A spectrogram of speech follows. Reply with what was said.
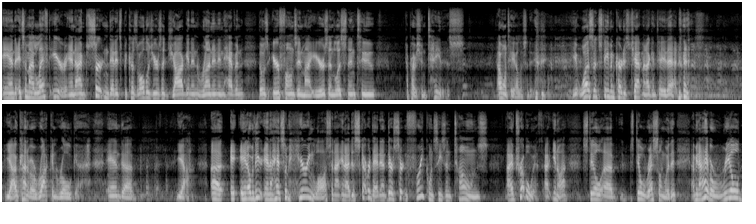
And it's in my left ear. And I'm certain that it's because of all those years of jogging and running and having those earphones in my ears and listening to, I probably shouldn't tell you this. I won't tell you I listened to it. it wasn't Steven Curtis Chapman, I can tell you that. yeah, I'm kind of a rock and roll guy. And uh, yeah, uh, and, over there, and I had some hearing loss, and I, and I discovered that. And there are certain frequencies and tones I have trouble with. I, you know, I'm still uh, still wrestling with it. I mean, I have a real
